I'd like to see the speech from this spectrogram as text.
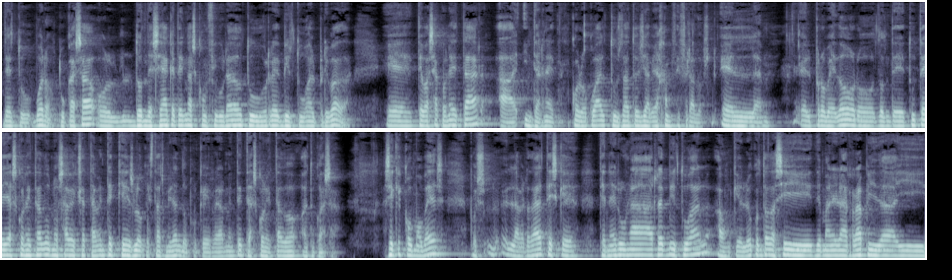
desde tu, bueno, tu casa o donde sea que tengas configurado tu red virtual privada, eh, te vas a conectar a Internet, con lo cual tus datos ya viajan cifrados. El, el proveedor o donde tú te hayas conectado no sabe exactamente qué es lo que estás mirando, porque realmente te has conectado a tu casa. Así que como ves, pues la verdad es que tener una red virtual, aunque lo he contado así de manera rápida y,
